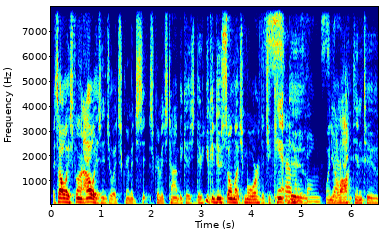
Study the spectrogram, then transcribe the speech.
It's always fun. I always enjoyed scrimmage scrimmage time because there, you can do so much more that you can't So do when you're yeah. locked into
